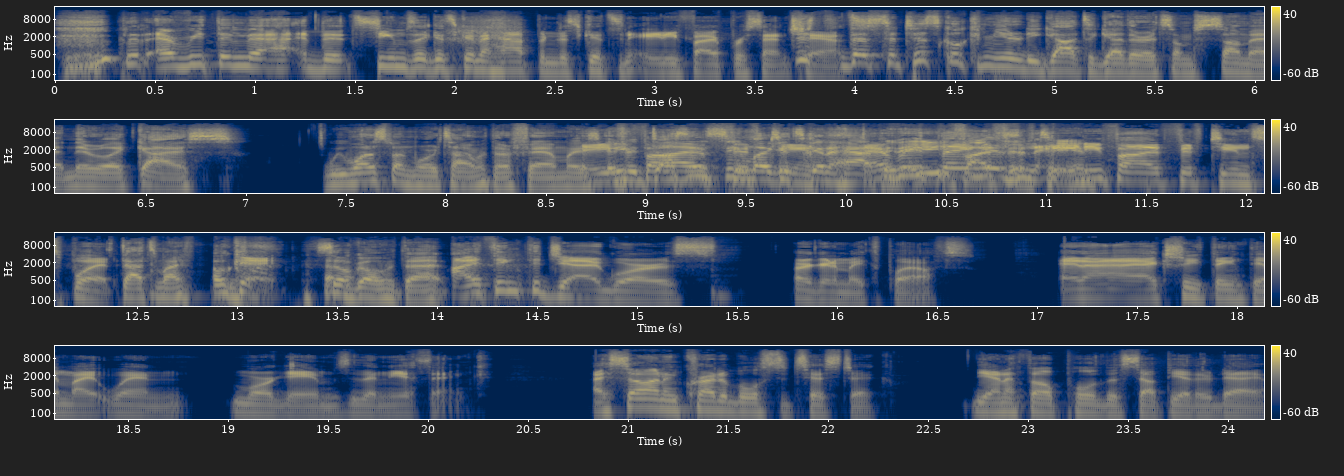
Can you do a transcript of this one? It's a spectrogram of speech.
that everything that that seems like it's going to happen just gets an 85% just chance. The statistical community got together at some summit and they were like, guys, we want to spend more time with our families. If it doesn't seem 15. like it's going to happen, everything is an 85 15 split. That's my okay. So I'm going with that. I think the Jaguars are going to make the playoffs. And I actually think they might win more games than you think. I saw an incredible statistic. The NFL pulled this up the other day.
